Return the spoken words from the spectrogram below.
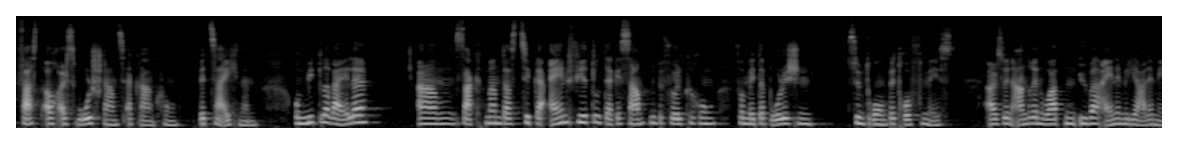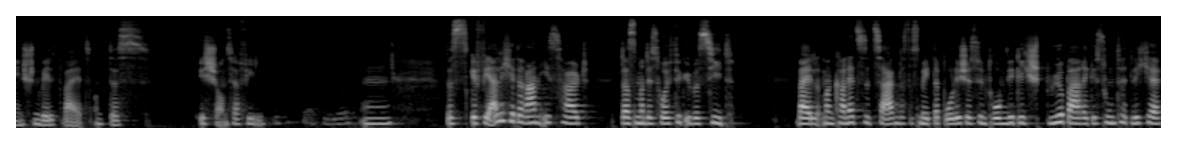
fast auch als Wohlstandserkrankung bezeichnen. Und mittlerweile ähm, sagt man, dass circa ein Viertel der gesamten Bevölkerung vom metabolischen Syndrom betroffen ist. Also in anderen Worten über eine Milliarde Menschen weltweit. Und das ist schon sehr viel. Das ist sehr viel, ja. Mhm. Das Gefährliche daran ist halt, dass man das häufig übersieht. Weil man kann jetzt nicht sagen, dass das metabolische Syndrom wirklich spürbare gesundheitliche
